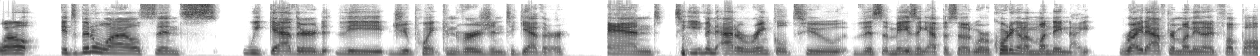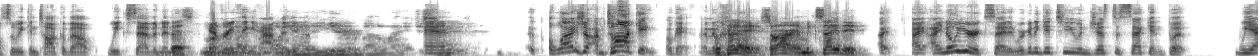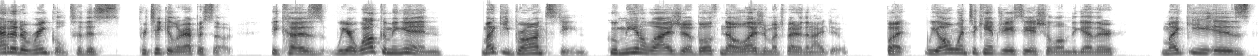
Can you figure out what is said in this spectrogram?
Well, it's been a while since we gathered the Jew Point conversion together. And to even add a wrinkle to this amazing episode, we're recording on a Monday night, right after Monday Night Football, so we can talk about Week Seven and everything happened. game of the year, by the way. And- saying. Elijah, I'm talking. Okay, okay, sorry, I'm excited. I, I, I know you're excited. We're going to get to you in just a second, but we added a wrinkle to this particular episode because we are welcoming in Mikey Bronstein, who me and Elijah both know Elijah much better than I do. But we all went to Camp JCA Shalom together. Mikey is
